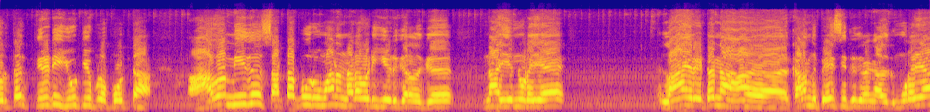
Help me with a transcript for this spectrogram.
ஒருத்தன் திருடி யூடியூப்ல போட்டான். அவன் மீது சட்டப்பூர்வமான நடவடிக்கை எடுக்கிறதுக்கு நான் என்னுடைய லாயர்கிட்ட நான் கலந்து பேசிட்டு இருக்கிறேங்க. அதுக்கு முறையா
